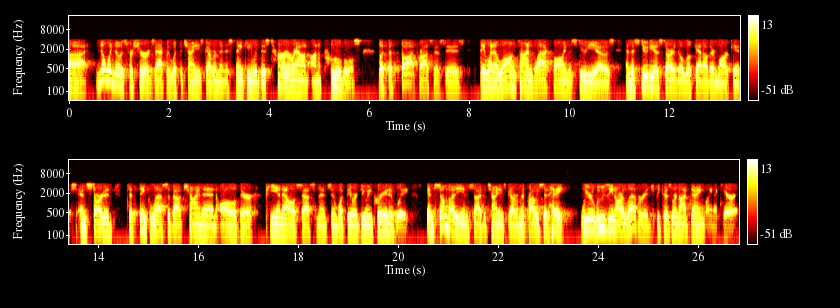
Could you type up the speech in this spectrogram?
uh, no one knows for sure exactly what the Chinese government is thinking with this turnaround on approvals. But the thought process is they went a long time blackballing the studios, and the studios started to look at other markets and started to think less about China and all of their P&L assessments and what they were doing creatively. And somebody inside the Chinese government probably said, hey, we're losing our leverage because we're not dangling a carrot.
